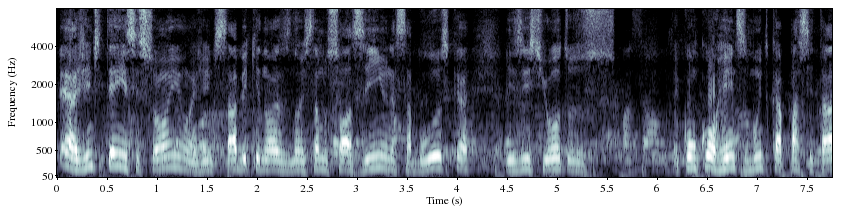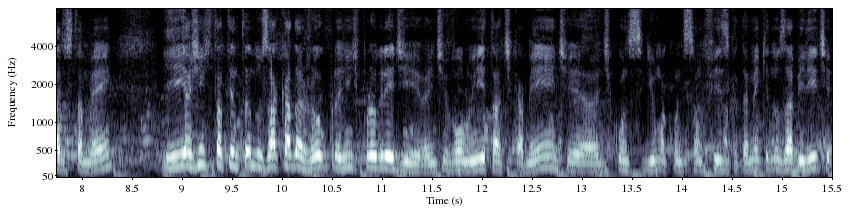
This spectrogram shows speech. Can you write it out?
É, a gente tem esse sonho, a gente sabe que nós não estamos sozinhos nessa busca, existem outros concorrentes muito capacitados também. E a gente está tentando usar cada jogo para a gente progredir, a gente evoluir taticamente, a gente conseguir uma condição física também que nos habilite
